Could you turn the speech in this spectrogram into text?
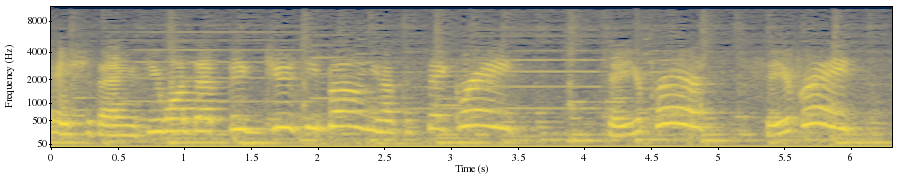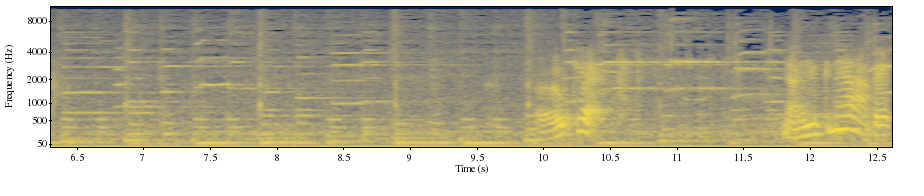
Okay, Shebang, if you want that big juicy bone, you have to say grace. Say your prayers. Say your grace. Okay. Now you can have it.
